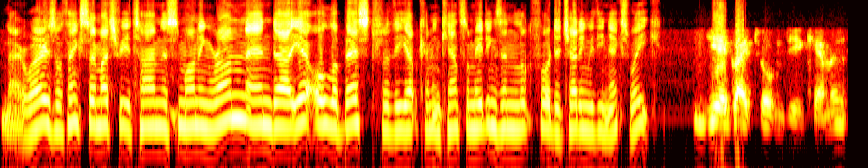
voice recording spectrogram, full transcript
No worries. Well, thanks so much for your time this morning, Ron. And uh, yeah, all the best for the upcoming council meetings and look forward to chatting with you next week. Yeah, great talking to you, Cameron.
